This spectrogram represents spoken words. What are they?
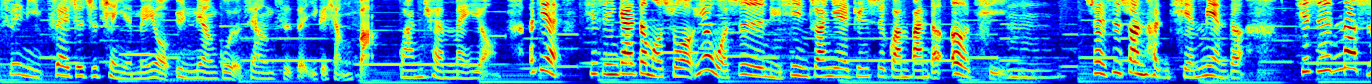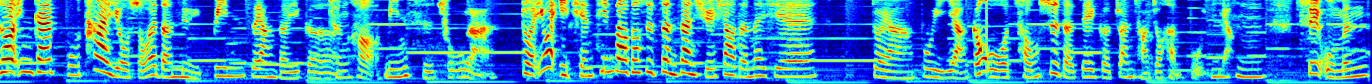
所以你在这之前也没有酝酿过有这样子的一个想法，完全没有。而且其实应该这么说，因为我是女性专业军事官班的二期，嗯。所以是算很前面的。其实那时候应该不太有所谓的女兵这样的一个称号名词出来。对，因为以前听到都是正战学校的那些。对啊，不一样，跟我从事的这个专长就很不一样。嗯，所以我们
